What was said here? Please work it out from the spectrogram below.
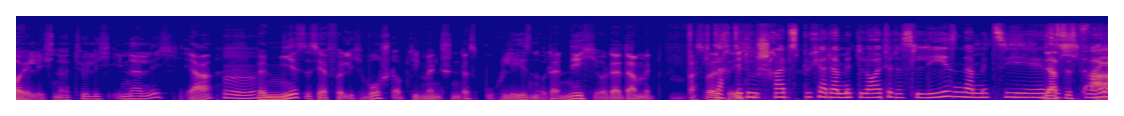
heul ich natürlich innerlich, ja. Mhm. Bei mir ist es ja völlig wurscht, ob die Menschen das Buch lesen oder nicht oder damit, was Ich weiß dachte, ich. du schreibst Bücher, damit Leute das lesen, damit sie das sich ist eine,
